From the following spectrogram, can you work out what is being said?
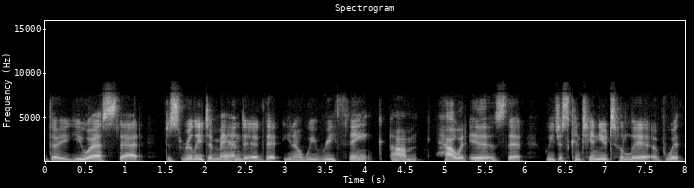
the U.S. that just really demanded that you know we rethink um, how it is that we just continue to live with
